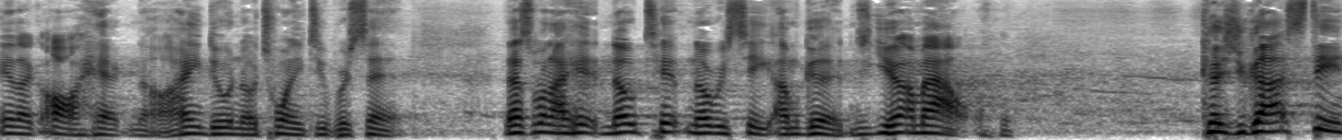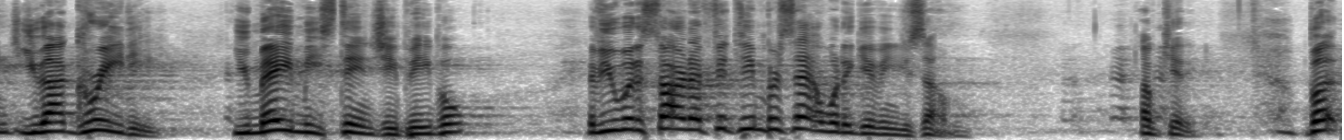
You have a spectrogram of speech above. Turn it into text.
And like, oh, heck no, I ain't doing no 22%. That's when I hit no tip, no receipt. I'm good. Yeah, I'm out. Because you got stingy, you got greedy. You made me stingy, people. If you would have started at 15%, I would have given you something. I'm kidding. But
